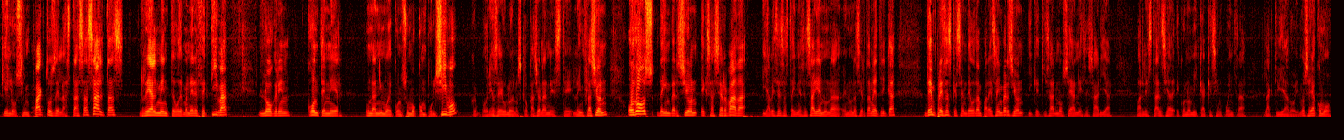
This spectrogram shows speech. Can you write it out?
que los impactos de las tasas altas realmente o de manera efectiva logren contener un ánimo de consumo compulsivo, que podría ser uno de los que ocasionan este, la inflación, o dos, de inversión exacerbada y a veces hasta innecesaria en una, en una cierta métrica, de empresas que se endeudan para esa inversión y que quizá no sea necesaria para la estancia económica que se encuentra la actividad hoy. ¿no? Sería como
